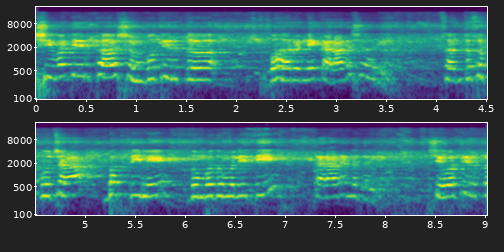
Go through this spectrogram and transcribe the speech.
शिवतीर्थ शंभूतीर्थ बहरले कराड शहरी. संत सखूच्या भक्तीने दुंबदुंबली ती कराड नगरी. शिवतीर्थ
